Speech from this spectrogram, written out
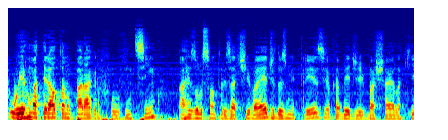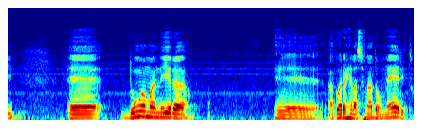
o erro material está no parágrafo 25. A resolução autorizativa é de 2013, eu acabei de baixar ela aqui. É, de uma maneira é, agora relacionado ao mérito,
